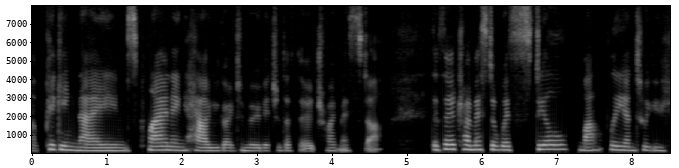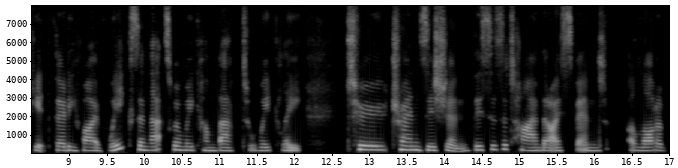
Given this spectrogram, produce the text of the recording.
Uh, picking names, planning how you're going to move into the third trimester. The third trimester, we're still monthly until you hit 35 weeks. And that's when we come back to weekly to transition. This is a time that I spend a lot of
